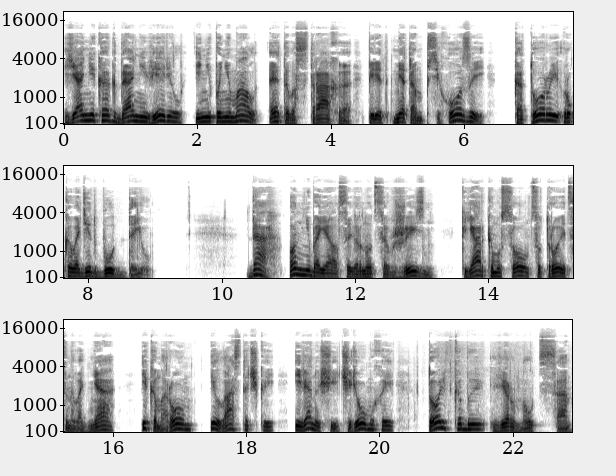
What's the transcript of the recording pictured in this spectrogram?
«Я никогда не верил и не понимал этого страха перед метампсихозой, который руководит Буддою». Да, он не боялся вернуться в жизнь, к яркому солнцу Троицыного дня и комаром, и ласточкой, и вянущей черемухой, только бы вернуться.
